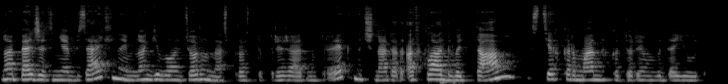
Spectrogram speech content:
Но опять же, это не обязательно, и многие волонтеры у нас просто приезжают на проект, начинают откладывать там с тех карманных, которые им выдают.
